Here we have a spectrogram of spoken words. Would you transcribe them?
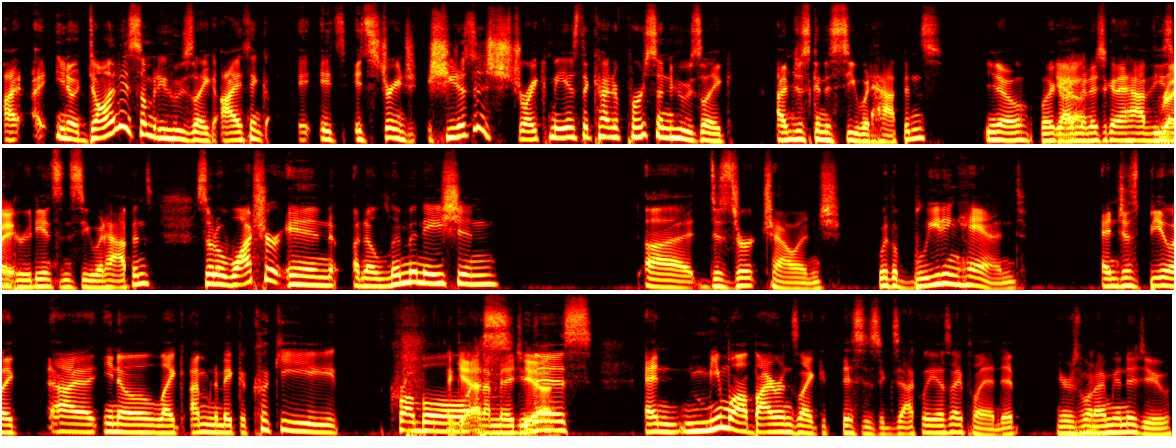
I, I, you know, Dawn is somebody who's like, I think it- it's it's strange. She doesn't strike me as the kind of person who's like, I'm just going to see what happens. You know, like I'm just going to have these Right. ingredients and see what happens. So to watch her in an elimination uh, dessert challenge with a bleeding hand and just be like, uh, you know, like I'm going to make a cookie crumble and I'm going to do yeah. this. And meanwhile, Byron's like, this is exactly as I planned it. Here's what I'm going to do.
